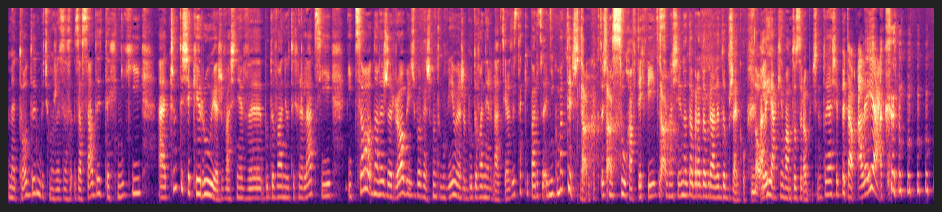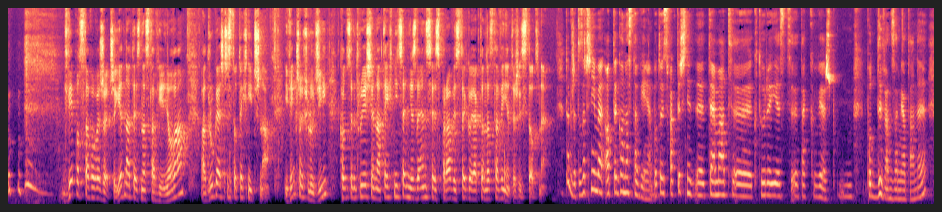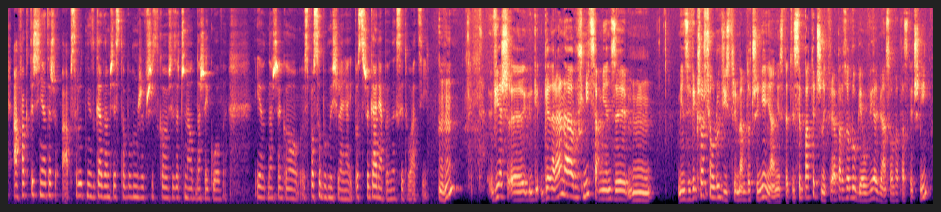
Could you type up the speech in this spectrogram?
metody, być może zasady, techniki, e, czym ty się kierujesz właśnie w budowaniu tych relacji i co należy robić? Bo wiesz, my tu mówimy, że budowanie relacji, ale to jest taki bardzo enigmatyczne. Tak, jak ktoś tak. mnie słucha w tej chwili, to tak. sobie myśli, no dobra, dobra, ale do brzegu. No. Ale jak ja mam to zrobić? No to ja się pytam, ale jak? dwie podstawowe rzeczy. Jedna to jest nastawieniowa, a druga jest czysto techniczna. I większość ludzi koncentruje się na technice, nie zdając sobie sprawy z tego, jak to nastawienie też istotne. Dobrze, to zacznijmy od tego nastawienia, bo to jest faktycznie e, temat, e, który jest e, tak, wiesz, pod dywan zamiatany, a faktycznie ja też absolutnie zgadzam się z Tobą, że wszystko się zaczyna od naszej głowy i od naszego sposobu myślenia i postrzegania pewnych sytuacji. Mhm. Wiesz, e, generalna różnica między, mm, między większością ludzi, z którymi mam do czynienia, niestety, sympatycznych, które ja bardzo lubię, uwielbiam, są fantastyczni,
